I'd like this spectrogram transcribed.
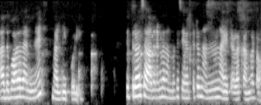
അതുപോലെ തന്നെ മല്ലിപ്പൊടി. ഇത്രയും സാധനങ്ങൾ നമുക്ക് ചേർത്തിട്ട് നന്നായിട്ട് ഇളക്കാം കേട്ടോ.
